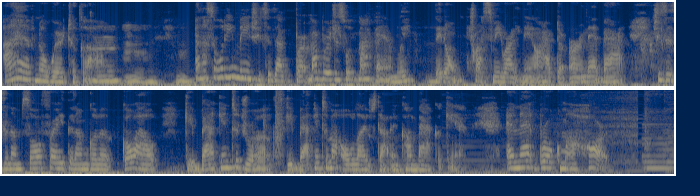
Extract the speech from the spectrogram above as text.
I have nowhere to go. Mm-hmm. And I said, What do you mean? She says, I burnt my bridges with my family. They don't trust me right now. I have to earn that back. She says, And I'm so afraid that I'm going to go out, get back into drugs, get back into my old lifestyle, and come back again. And that broke my heart. Welcome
